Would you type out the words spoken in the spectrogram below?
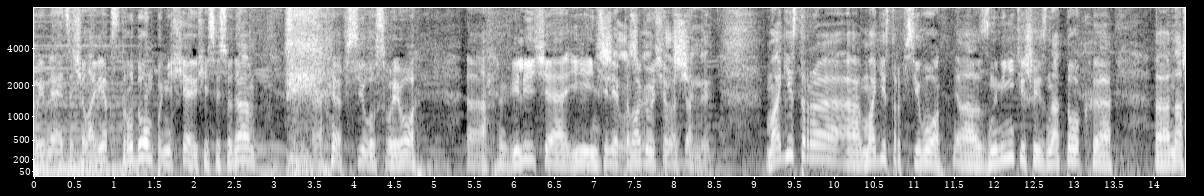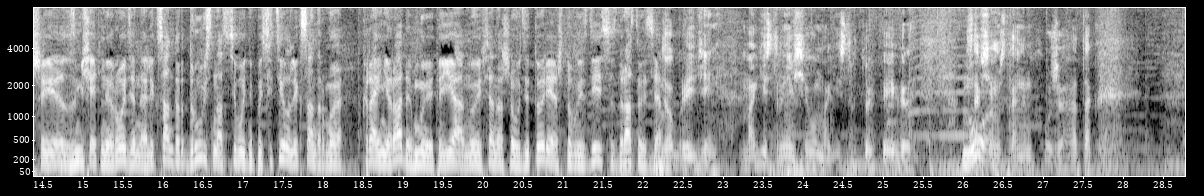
появляется человек, с трудом помещающийся сюда э, в силу своего э, величия и интеллекта могущего. Да. Магистр, э, магистр всего, знаменитейший знаток нашей замечательной родины Александр Друзь нас сегодня посетил. Александр, мы крайне рады, мы это я, ну и вся наша аудитория, что вы здесь. Здравствуйте. Добрый день. Магистр не всего, магистр только игры. Ну, Со всем остальным хуже, а так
